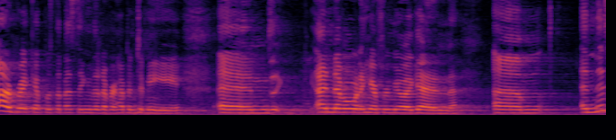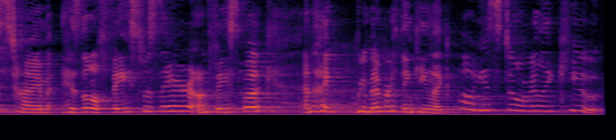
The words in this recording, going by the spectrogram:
our breakup was the best thing that ever happened to me, and I never want to hear from you again. Um, and this time, his little face was there on Facebook, and I remember thinking, like, oh, he's still really cute.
